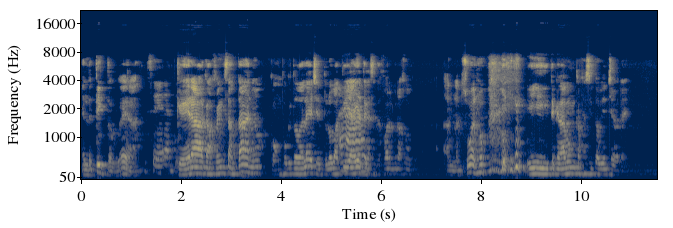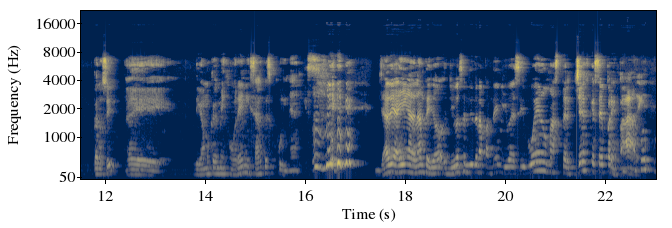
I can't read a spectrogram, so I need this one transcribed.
el de TikTok, era, Sí, era TikTok. que era café instantáneo con un poquito de leche, tú lo batías ahí hasta que se te fuera el brazo al, al suelo y te quedaba un cafecito bien chévere. Pero sí, eh, digamos que mejoré mis artes culinarias. Ya de ahí en adelante yo, yo iba a salir de la pandemia y iba a decir, bueno, Masterchef que se prepare.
